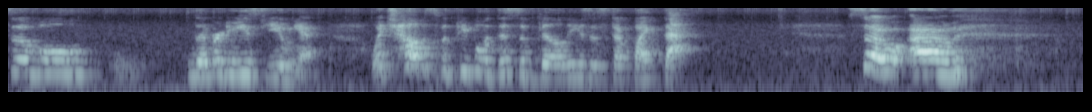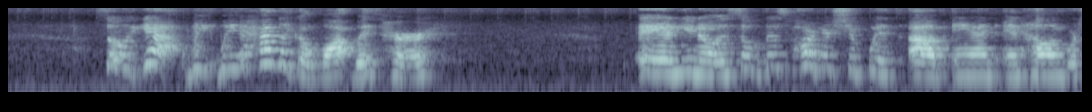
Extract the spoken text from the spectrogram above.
Civil Liberties Union which helps with people with disabilities and stuff like that. So, um, so yeah, we, we had like a lot with her. And, you know, so this partnership with um, Anne and Helen were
